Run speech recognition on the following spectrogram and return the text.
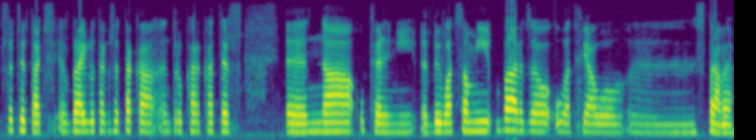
przeczytać w Braille'u, także taka drukarka też na uczelni była, co mi bardzo ułatwiało sprawę.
